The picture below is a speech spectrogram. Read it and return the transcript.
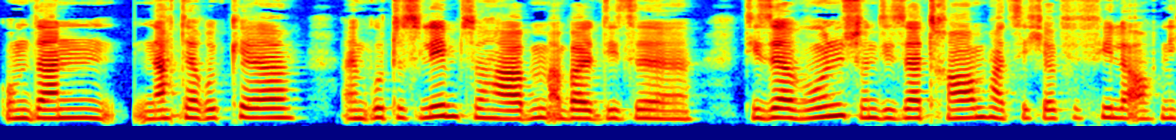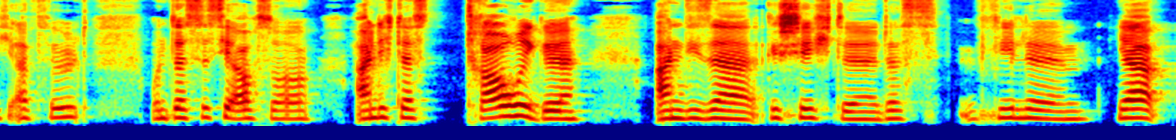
um dann nach der Rückkehr ein gutes Leben zu haben. Aber diese, dieser Wunsch und dieser Traum hat sich ja für viele auch nicht erfüllt. Und das ist ja auch so eigentlich das Traurige an dieser Geschichte, dass viele, ja,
